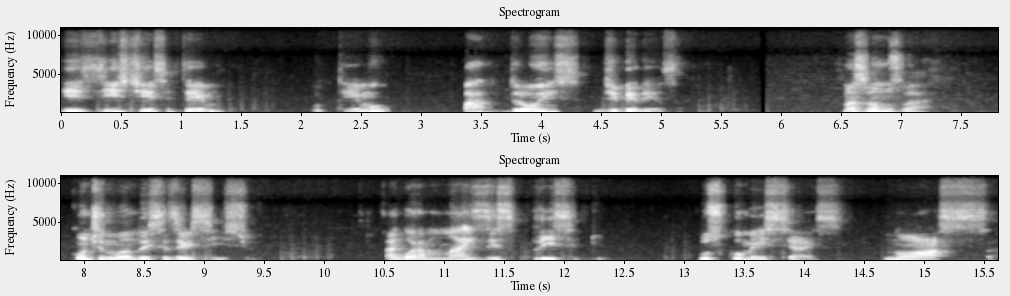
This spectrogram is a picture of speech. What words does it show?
existe esse termo, o termo padrões de beleza. Mas vamos lá, continuando esse exercício. Agora mais explícito, os comerciais. Nossa!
